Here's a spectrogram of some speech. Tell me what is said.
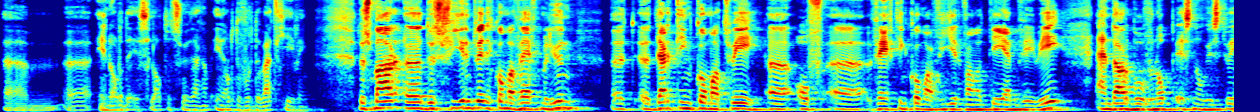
um, uh, in orde is, laten we het zo zeggen, in orde voor de wetgeving. Dus maar uh, dus 24,5 miljoen, 13,2 of 15,4 van het TMVW. En daarbovenop is nog eens 2,5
